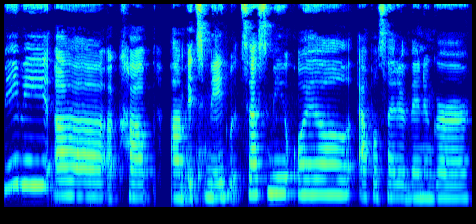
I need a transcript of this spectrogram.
maybe uh, a cup. Um, it's made with sesame oil, apple cider vinegar,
